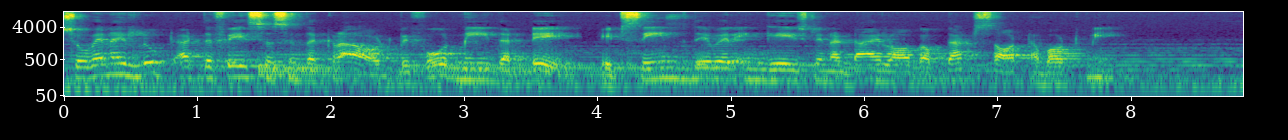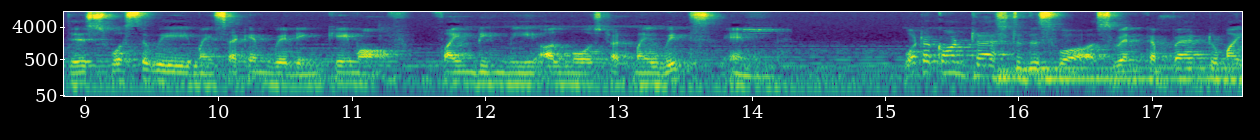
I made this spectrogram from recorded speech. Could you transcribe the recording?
So when I looked at the faces in the crowd before me that day, it seemed they were engaged in a dialogue of that sort about me. This was the way my second wedding came off, finding me almost at my wits' end. What a contrast this was when compared to my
